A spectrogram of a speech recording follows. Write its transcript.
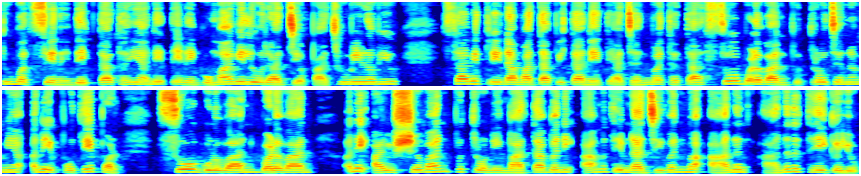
ધુમત્સેને દેખતા થયા ને તેણે ગુમાવેલું રાજ્ય પાછું મેળવ્યું. સાવિત્રીના માતા પિતાને ત્યાં જન્મ થતાં સો બળવાન પુત્રો જન્મ્યા અને પોતે પણ સો ગુણવાન, બળવાન અને આયુષ્યવાન પુત્રોની માતા બની. આમ તેમના જીવનમાં આનંદ આનંદ થઈ ગયો.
